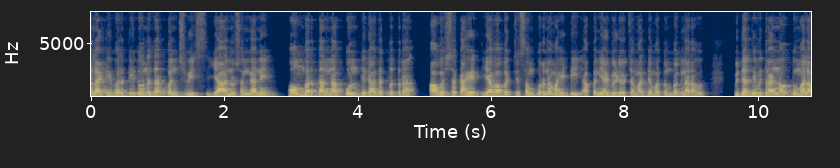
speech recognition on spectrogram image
तलाठी भरती दोन हजार पंचवीस या अनुषंगाने फॉर्म भरताना कोणती कागदपत्र आवश्यक आहेत याबाबतची संपूर्ण माहिती आपण या व्हिडिओच्या माध्यमातून बघणार आहोत. विद्यार्थी मित्रांनो तुम्हाला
